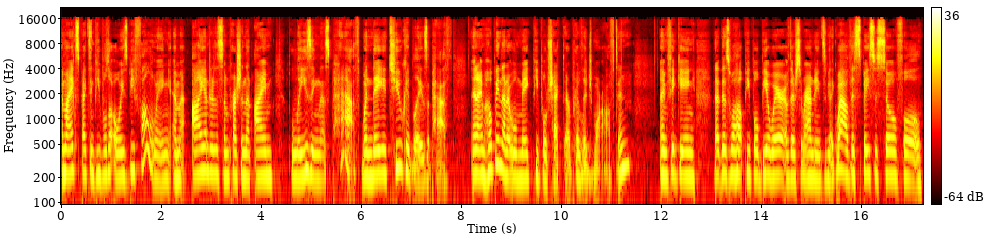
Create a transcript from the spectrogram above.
am I expecting people to always be following? Am I under this impression that I'm blazing this path when they too could blaze a path? And I'm hoping that it will make people check their privilege more often. I'm thinking that this will help people be aware of their surroundings and be like, wow, this space is so full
